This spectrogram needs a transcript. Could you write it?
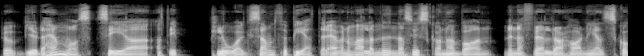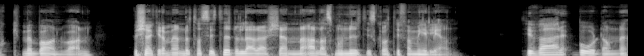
för att bjuda hem oss ser jag att det är plågsamt för Peter. Även om alla mina syskon har barn, mina föräldrar har en hel skock med barnbarn, försöker de ändå ta sig tid att lära känna alla små nytillskott i familjen. Tyvärr bor de nä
